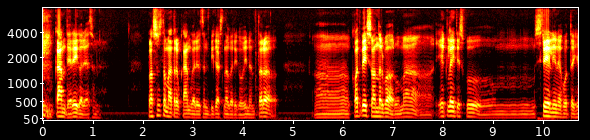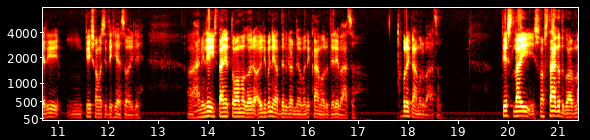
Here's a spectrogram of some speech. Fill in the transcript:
काम धेरै गरेका छन् प्रशस्त मात्राको काम गरेका छन् विकास नगरेको होइनन् तर कतिपय सन्दर्भहरूमा एक्लै त्यसको श्रेय लिन खोज्दाखेरि केही समस्या देखिएको छ अहिले। हामीले स्थानीय तहमा गएर अहिले पनि अध्ययन गर्ने हो भने कामहरू धेरै भएको छ थुप्रै कामहरू भएको छन्। त्यसलाई संस्थागत गर्न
